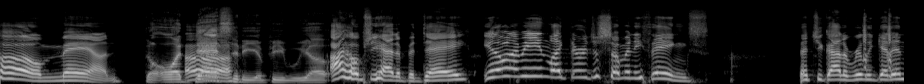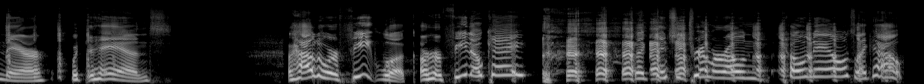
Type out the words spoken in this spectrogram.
Oh man. the audacity of people, yo. I hope she had a bidet. You know what I mean? Like there are just so many things that you got to really get in there with your hands. How do her feet look? Are her feet okay? Like can she trim her own toenails? Like how?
